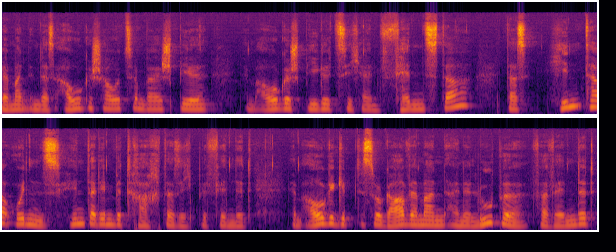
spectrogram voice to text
Wenn man in das Auge schaut zum Beispiel, im Auge spiegelt sich ein Fenster, das hinter uns, hinter dem Betrachter sich befindet. Im Auge gibt es sogar, wenn man eine Lupe verwendet,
